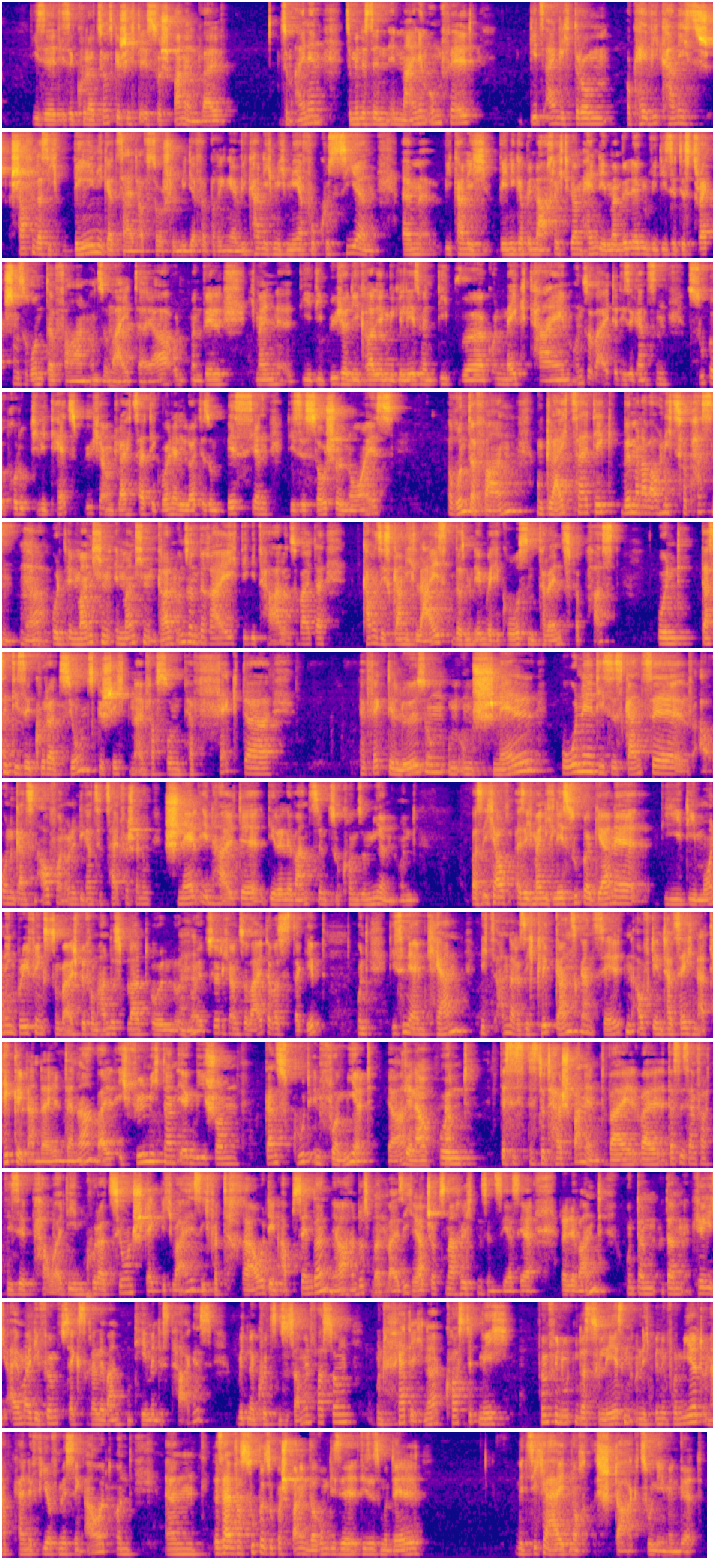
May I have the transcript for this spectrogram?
diese, diese Kurationsgeschichte ist so spannend, weil zum einen, zumindest in, in meinem Umfeld, geht es eigentlich darum, okay, wie kann ich es schaffen, dass ich weniger Zeit auf Social Media verbringe? Wie kann ich mich mehr fokussieren? Ähm, wie kann ich weniger benachrichtigen am Handy? Man will irgendwie diese Distractions runterfahren und so mhm. weiter, ja. Und man will, ich meine, die, die Bücher, die gerade irgendwie gelesen werden, Deep Work und Make Time und so weiter, diese ganzen super Produktivitätsbücher und gleichzeitig wollen ja die Leute so ein bisschen diese Social Noise runterfahren und gleichzeitig will man aber auch nichts verpassen. Ja? Mhm. Und in manchen, in manchen, gerade in unserem Bereich, digital und so weiter, kann man sich gar nicht leisten, dass man irgendwelche großen Trends verpasst. Und da sind diese Kurationsgeschichten einfach so ein perfekter, perfekte Lösung, um, um schnell ohne dieses ganze, ohne ganzen Aufwand, ohne die ganze Zeitverschwendung, schnell Inhalte, die relevant sind, zu konsumieren. Und was ich auch, also ich meine, ich lese super gerne die, die Morning Briefings zum Beispiel vom Handelsblatt und, und mhm. Neue Zürcher und so weiter, was es da gibt. Und die sind ja im Kern nichts anderes. Ich klicke ganz, ganz selten auf den tatsächlichen Artikel dann dahinter, ne? weil ich fühle mich dann irgendwie schon ganz gut informiert. Ja? Genau. Und ja das ist, das ist total spannend, weil, weil das ist einfach diese Power, die in Kuration steckt. Ich weiß, ich vertraue den Absendern, ja, Handelsblatt, weiß ich, ja. Wirtschaftsnachrichten sind sehr, sehr relevant. Und dann, dann kriege ich einmal die fünf, sechs relevanten Themen des Tages mit einer kurzen Zusammenfassung und fertig. Ne? Kostet mich fünf Minuten, das zu lesen und ich bin informiert und habe keine Fear of Missing Out. Und ähm, das ist einfach super, super spannend, warum diese, dieses Modell mit Sicherheit noch stark zunehmen wird.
